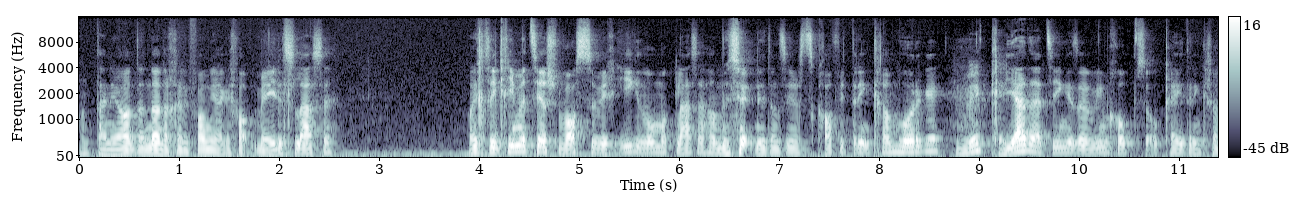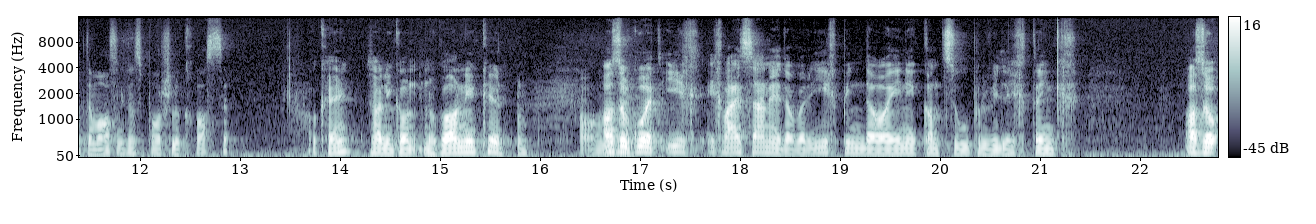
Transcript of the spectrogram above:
Und dann, ja, dann, dann fange ich eigentlich an, die Mails zu lesen. Und ich trinke immer zuerst Wasser, weil ich irgendwo mal gelesen habe, man sollte nicht als erstes Kaffee trinken am Morgen. Wirklich? Ja, dann hat es irgendwie so wie im Kopf so, okay, trinkst halt am Anfang noch ein paar Schluck Wasser. Okay, das habe ich noch gar nicht gehört. Und, Also gut, ich, ich weiß auch nicht, aber ich bin da eh nicht ganz sauber, weil ich trinke... Also,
